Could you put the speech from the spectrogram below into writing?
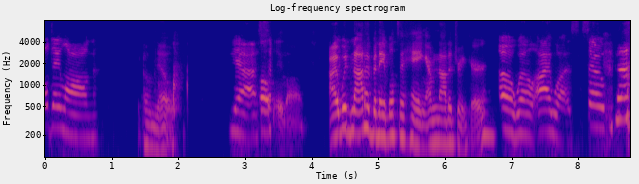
all day long. Oh no. Yeah. All So, day long. I would not have been able to hang. I'm not a drinker. oh well, I was. So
